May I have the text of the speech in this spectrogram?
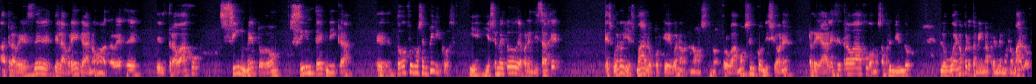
a través de, la brega, ¿no? A través de, del trabajo sin método, sin técnica, eh, todos fuimos empíricos. Y, ese método de aprendizaje es bueno y es malo, porque, bueno, nos, nos probamos en condiciones reales de trabajo, vamos aprendiendo lo bueno, pero también aprendemos lo malo.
